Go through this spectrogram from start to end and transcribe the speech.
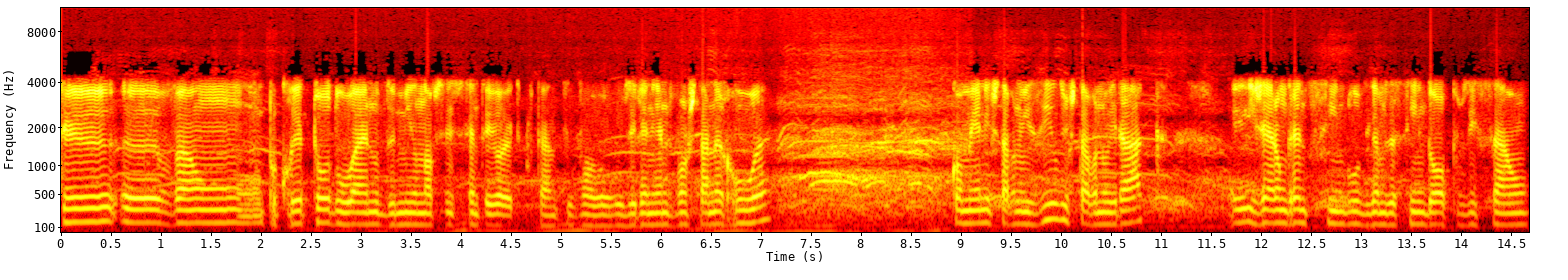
que uh, vão percorrer todo o ano de 1968. Portanto, vão, os iranianos vão estar na rua. Khomeini estava no exílio, estava no Iraque e já era um grande símbolo, digamos assim, da oposição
